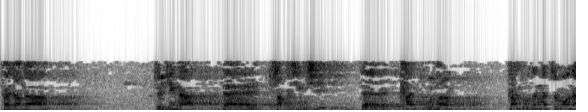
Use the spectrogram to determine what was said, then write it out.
台长呢，最近呢，在上个星期在看图腾，看图腾了之后呢，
